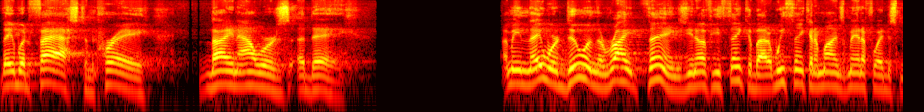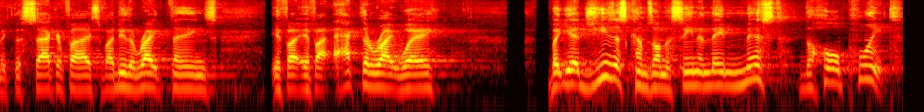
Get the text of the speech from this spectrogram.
They would fast and pray nine hours a day. I mean, they were doing the right things. You know, if you think about it, we think in our minds, man, if I just make this sacrifice, if I do the right things, if I, if I act the right way. But yet Jesus comes on the scene and they missed the whole point.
